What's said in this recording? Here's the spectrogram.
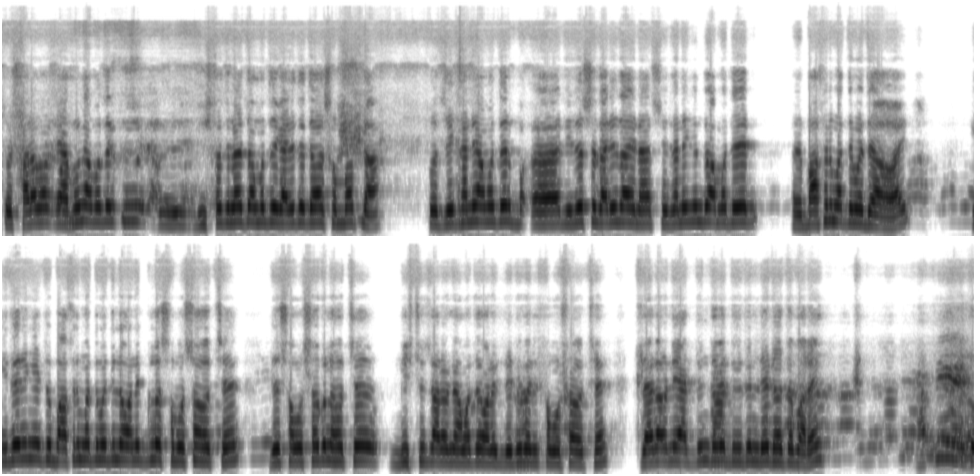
তো সারা এখন আমাদের বিশটা জেলায় তো আমাদের গাড়িতে দেওয়া সম্ভব না। তো যেখানে আমাদের নিজস্ব গাড়ি দেয় না, সেখানে কিন্তু আমাদের বাসের মাধ্যমে দেওয়া হয়। ইদারিং একটু বাসের মাধ্যমে দিলে অনেকগুলো সমস্যা হচ্ছে। যে সমস্যাগুলো হচ্ছে বৃষ্টির কারণে আমাদের অনেক ডেলিভারি সমস্যা হচ্ছে। যার কারণে একদিন থেকে দুই দিন লেট হতে পারে। তো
